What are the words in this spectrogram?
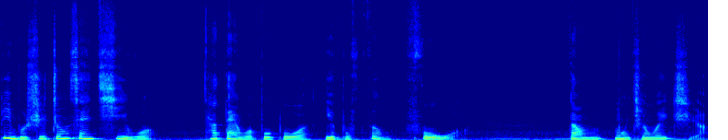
并不是中山弃我，他待我不薄，也不负负我。到目前为止啊，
